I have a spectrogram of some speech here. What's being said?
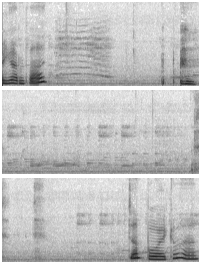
Are You having fun? Jump, boy. Come on.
